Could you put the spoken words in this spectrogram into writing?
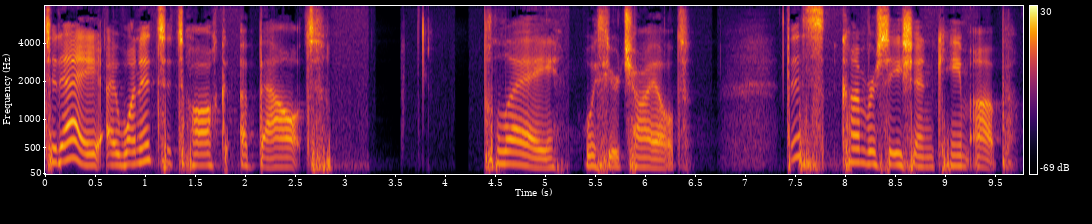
Today, I wanted to talk about play with your child. This conversation came up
